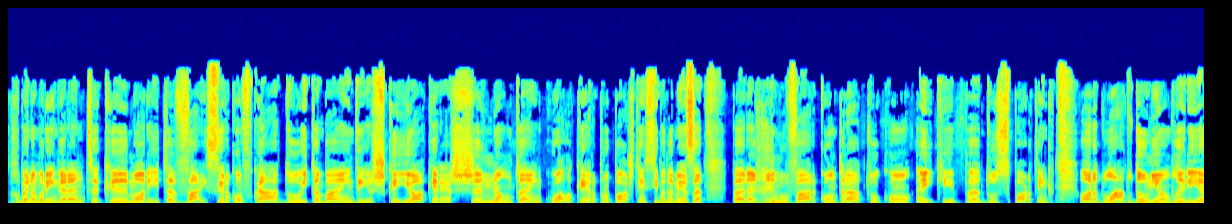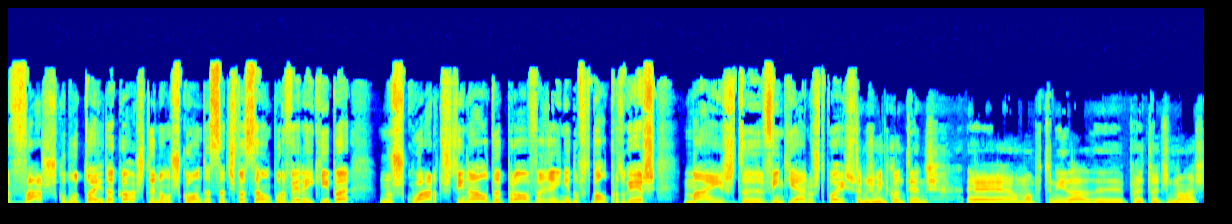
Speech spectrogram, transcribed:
Rubén Amorim garante que Morita vai ser convocado e também diz que Jóqueres não tem qualquer proposta em cima da mesa para renovar contrato com a equipa do Sporting. Ora, do lado da União de Leiria, Vasco Botelho da Costa não esconde a satisfação por ver a equipa nos quartos de final da prova rainha do futebol português, mais de 20 anos depois. Estamos muito contentes, é uma oportunidade para todos nós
